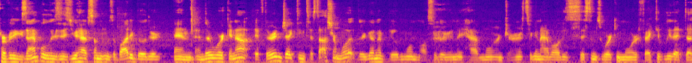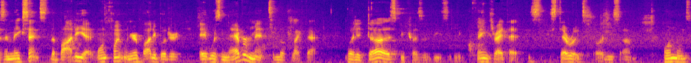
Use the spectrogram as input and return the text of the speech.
perfect example is, is you have someone who's a bodybuilder and, and they're working out. If they're injecting testosterone, what? They're going to build more muscle. They're going to have more endurance. They're going to have all these systems working more effectively. That doesn't make sense. The body, at one point, when you're a bodybuilder, it was never meant to look like that but it does because of these things, right? That these steroids or these um, hormones,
